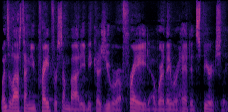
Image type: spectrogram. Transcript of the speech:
When's the last time you prayed for somebody because you were afraid of where they were headed spiritually?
